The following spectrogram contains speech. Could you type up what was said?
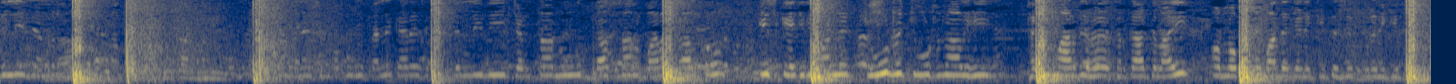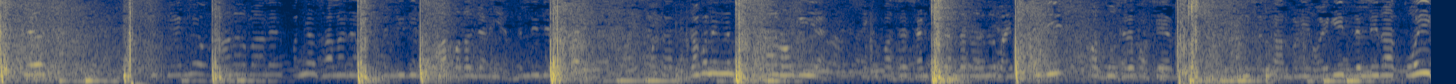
ਦਿੱਲੀ ਦੇ ਅੰਦਰ ਭਾਰਤੀ ਜਨਤਾ ਪਾਰਟੀ ਦੀ ਸਰਕਾਰ ਬਣੀ ਹੈ ਦਿਨੇਸ਼ ਸਿੰਘ ਬੱਬੂ ਜੀ ਪਹਿਲੇ ਕਹਿ ਰਹੇ ਸੀ ਦਿੱਲੀ ਦੀ ਜਨਤਾ ਨੂੰ 10 ਸਾਲ 12 ਸਾਲ ਤੋਂ ਇਸ ਕੇਜਰੀਵਾਲ ਨੇ ਝੂਠ ਝੂਠ ਨਾਲ ਹੀ ਠੱਗੀ ਮਾਰਦੇ ਹੋਏ ਸਰਕਾਰ ਚਲਾਈ ਔਰ ਲੋਕਾਂ ਦੇ ਵਾਅਦੇ ਜਿਹੜੇ ਕੀਤੇ ਸੀ ਪੂਰੇ ਨਹੀਂ ਕੀਤੇ। ਦੇਖ ਲਿਓ, ਆਉਣ ਵਾਲੇ 5 ਸਾਲਾਂ ਦੇ ਅੰਦਰ ਦਿੱਲੀ ਦੀ ਮਾਰ ਬਦਲ ਜਾਣੀ ਹੈ। ਦਿੱਲੀ ਦੇ ਡਬਲ ਇੰਜਨ ਸਰਕਾਰ ਹੋ ਗਈ ਹੈ। ਪਾਸੇ ਸੈਂਟਰ ਦੇ ਅੰਦਰ ਨਰਿੰਦਰ ਭਾਈ ਮੋਦੀ ਜੀ ਔਰ ਦੂਸਰੇ ਪਾਸੇ ਨਵੀਂ ਸਰਕਾਰ ਬਣੀ ਹੋਏਗੀ। ਦਿੱਲੀ ਦਾ ਕੋਈ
